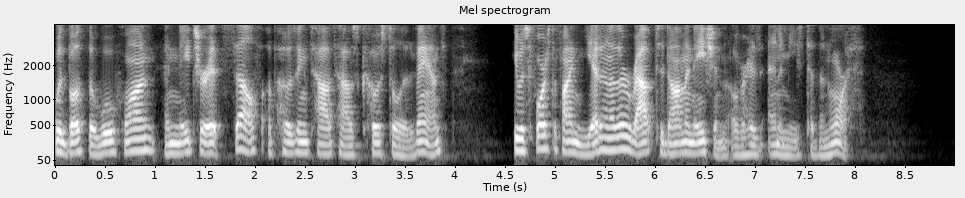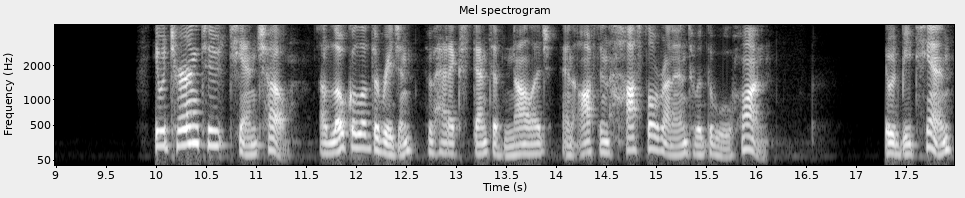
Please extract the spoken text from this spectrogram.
With both the Wuhuan and nature itself opposing Cao Cao's coastal advance, he was forced to find yet another route to domination over his enemies to the north. He would turn to Tian Chou, a local of the region who had extensive knowledge and often hostile run ins with the Wuhuan. It would be Tian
